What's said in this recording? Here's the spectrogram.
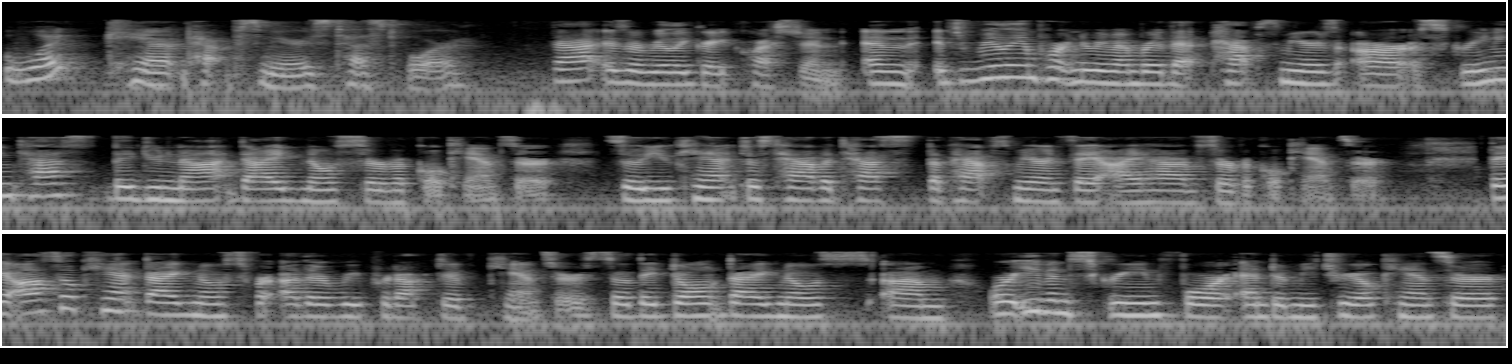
What can't pap smears test for? That is a really great question. And it's really important to remember that pap smears are a screening test. They do not diagnose cervical cancer. So you can't just have a test, the pap smear, and say, I have cervical cancer. They also can't diagnose for other reproductive cancers. So they don't diagnose um, or even screen for endometrial cancer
